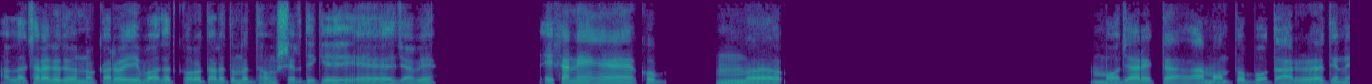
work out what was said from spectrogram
আল্লাহ ছাড়া যদি অন্য কারও ইবাদত করো, তাহলে তোমরা ধ্বংসের দিকে যাবে। এখানে খুব মজার একটা মন্তব্য তার তিনি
